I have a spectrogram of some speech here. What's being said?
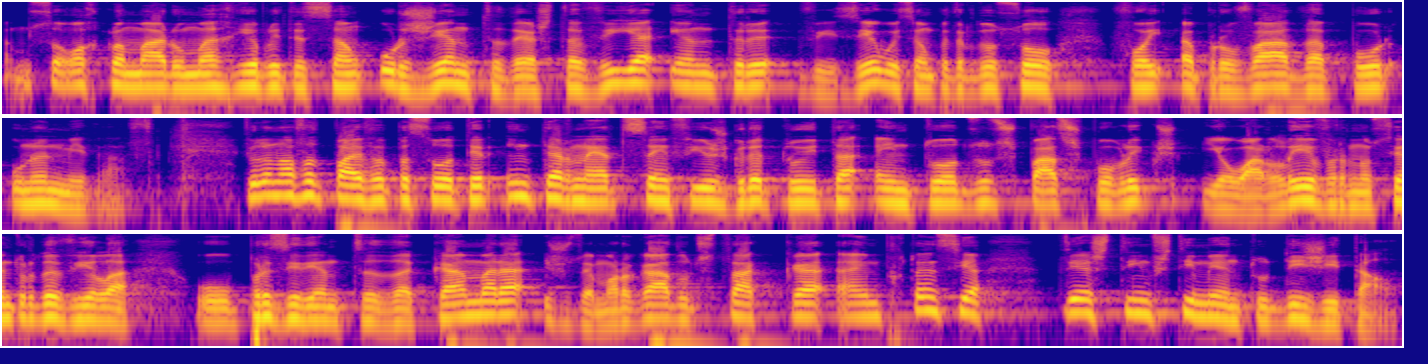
A moção a reclamar uma reabilitação urgente desta via entre Viseu e São Pedro do Sul foi aprovada por unanimidade. Vila Nova de Paiva passou a ter internet sem fios gratuita em todos os espaços públicos e ao ar livre no centro da vila. O presidente da Câmara, José Morgado, destaca a importância deste investimento digital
